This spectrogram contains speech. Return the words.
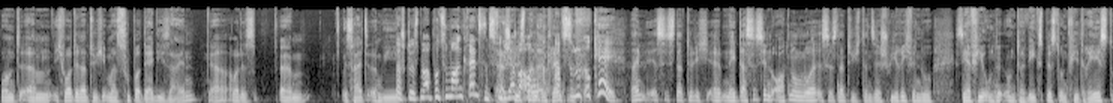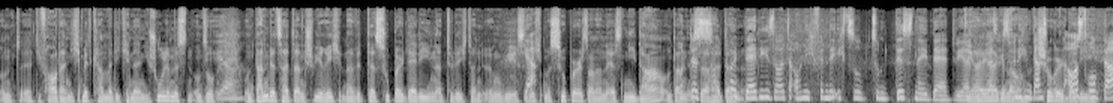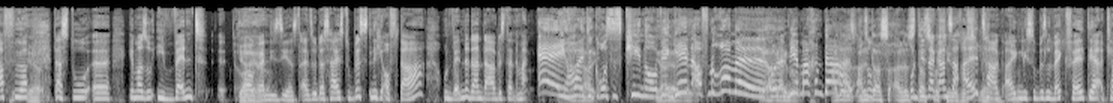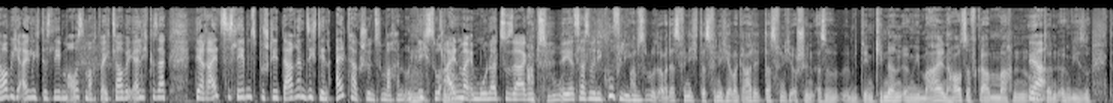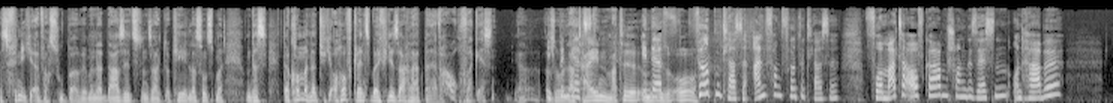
Und ähm, ich wollte natürlich immer Super Daddy sein, ja, aber das ähm, ist halt irgendwie. Da stößt man ab und zu mal an Grenzen. Das Da finde ich aber auch absolut okay. Nein, es ist natürlich, äh, nee, das ist in Ordnung, nur ist es natürlich dann sehr schwierig, wenn du sehr viel unter, unterwegs bist und viel drehst und äh, die Frau da nicht mit kann, weil die Kinder in die Schule müssen und so. Ja. Und dann wird's halt dann schwierig und dann wird der Super Daddy natürlich dann irgendwie, ist Ja. nicht mehr super, sondern er ist nie da und dann Und ist er Super halt dann. Daddy sollte auch nicht, finde ich, zu, zum Disney-Dad werden. Ja, ja, also das genau. finde ich einen ganz Sugar guten Daddy. Ausdruck dafür, Ja. dass du äh, immer so Event äh, organisierst. Also das heißt, du bist nicht oft da. Und wenn du dann da bist, dann immer, ey, heute Ja. großes Kino, Ja, wir ja, gehen genau. auf den Rummel oder genau. wir machen das. Alle- und all so. das- alles und dieser ganze Alltag eigentlich so ein bisschen wegfällt, der, glaube ich, eigentlich das Leben ausmacht. Weil ich glaube, ehrlich gesagt, der Reiz des Lebens besteht darin, sich den Alltag schön zu machen und nicht so genau. einmal im Monat zu sagen, Absolut. äh, jetzt lassen wir die Kuh fliegen. Absolut, aber das finde ich, das finde ich aber gerade, das finde ich auch schön. Also mit den Kindern irgendwie malen, Hausaufgaben machen und dann irgendwie so, das finde ich einfach super, wenn man da, da sitzt und sagt, okay, lass uns mal. Und das, da kommt man natürlich auch auf Grenzen, weil viele Sachen hat man einfach auch vergessen. Ja, Ich also bin Latein, jetzt Mathe, in der so, oh. vierten Klasse, Anfang vierte Klasse, vor Matheaufgaben schon gesessen und habe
